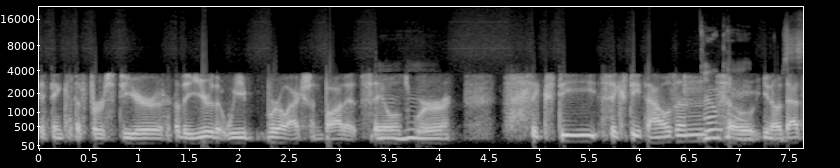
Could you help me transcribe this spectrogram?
I think the first year, or the year that we Rural Action bought it, sales were 60 60,000. Okay. So you know that's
